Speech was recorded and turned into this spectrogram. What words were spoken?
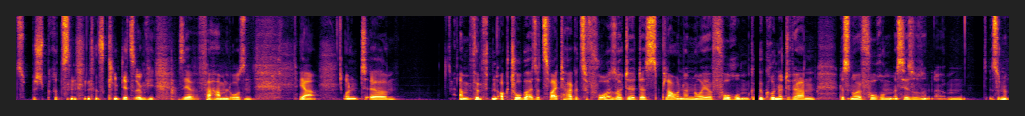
zu bespritzen. Das klingt jetzt irgendwie sehr verharmlosend. Ja, und ähm, am 5. Oktober, also zwei Tage zuvor, sollte das Plauner neue Forum gegründet werden. Das neue Forum ist ja so ähm, so eine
